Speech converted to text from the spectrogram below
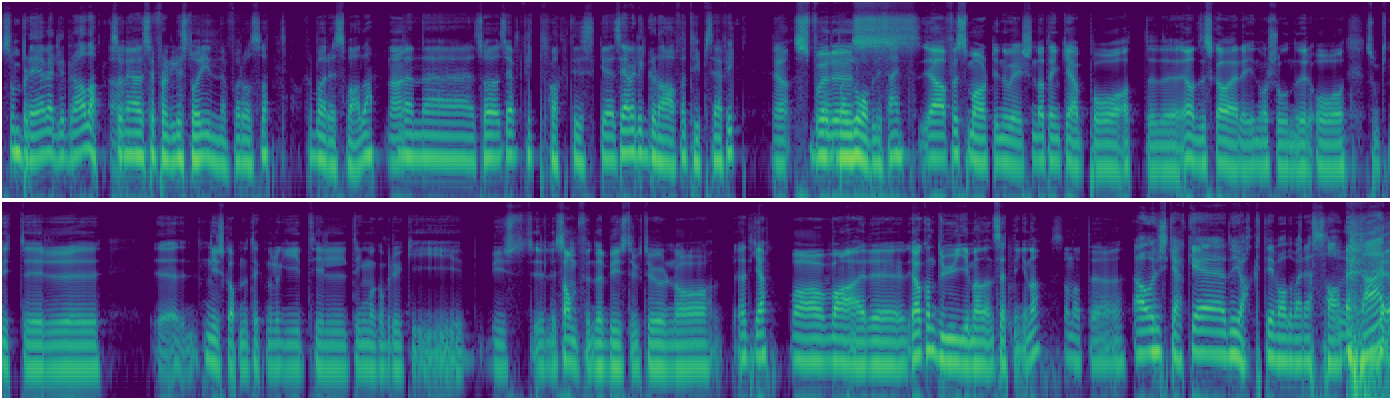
som ble veldig bra, da. Som jeg selvfølgelig står inne for også. Ikke bare svada. da, Men eh, så, så jeg fikk faktisk eh, Så jeg er veldig glad for tipset jeg fikk. Ja, for, eh, Ja, for Smart Innovation, da tenker jeg på at det, ja, det skal være innovasjoner og, som knytter nyskapende teknologi til ting man kan bruke i eller samfunnet, bystrukturen og Jeg vet ikke, hva, hva er eh, Ja, kan du gi meg den setningen, da? Sånn at eh, Ja, Nå husker jeg ikke nøyaktig hva det var jeg sa der,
